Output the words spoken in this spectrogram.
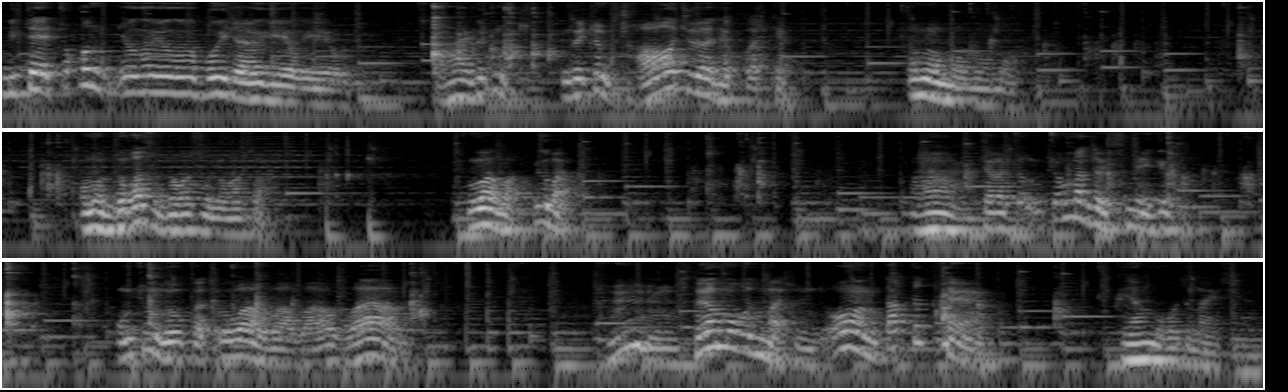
밑에 조금 여기 여기 보이죠? 여기 여기 여기. 아 이거 좀 이거 좀 저어줘야 될 것 같아. 어머 어머 어머 어머. 어머 녹았어 녹았어 녹았어. 우와 봐 이거 봐. 아 제가 좀 좀만 더 있으면 이게 엄청 녹을 것 같아. 우와, 우와, 와우, 와우. 음, 그냥 먹어도 맛있는데. 어, 따뜻해. 그냥 먹어도 맛있어요.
